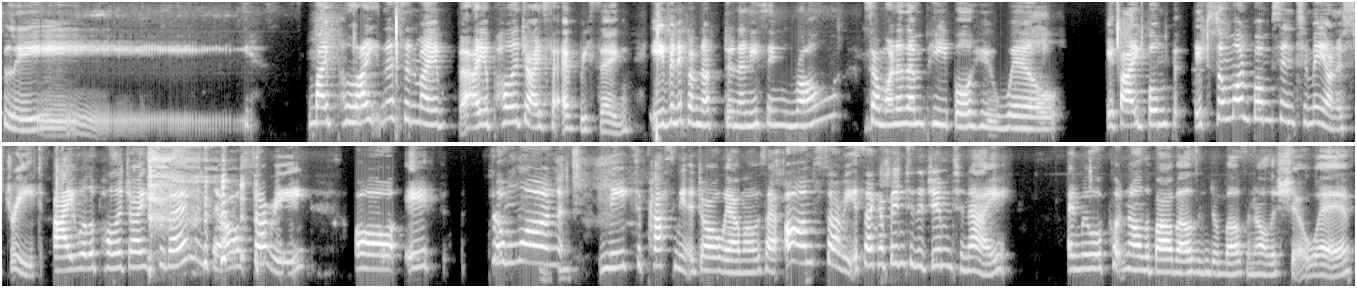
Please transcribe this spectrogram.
probably my politeness and my I apologize for everything, even if I've not done anything wrong. So I'm one of them people who will, if I bump, if someone bumps into me on a street, I will apologize to them and say, "Oh, sorry." Or if someone needs to pass me at a doorway, I'm always like, "Oh, I'm sorry." It's like I've been to the gym tonight, and we were putting all the barbells and dumbbells and all this shit away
